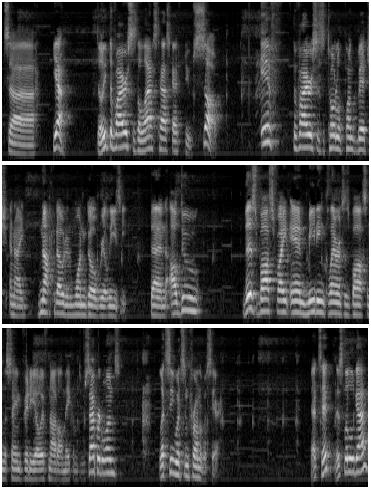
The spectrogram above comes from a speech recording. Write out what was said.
It's, uh, yeah. Delete the virus is the last task I have to do. So, if the virus is a total punk bitch and I knock it out in one go real easy, then I'll do this boss fight and meeting Clarence's boss in the same video. If not, I'll make them two separate ones. Let's see what's in front of us here. That's it? This little guy?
